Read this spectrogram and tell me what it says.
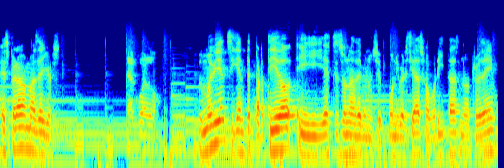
esperaba más de ellos. De acuerdo. Pues muy bien, siguiente partido y esta es una de mis universidades favoritas, Notre Dame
